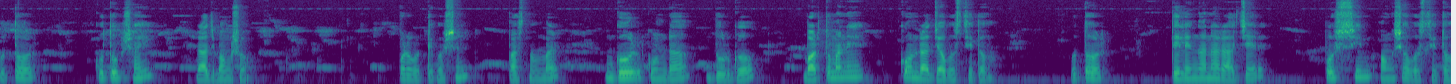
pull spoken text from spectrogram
উত্তর কুতুবশাহী রাজবংশ। পরবর্তী কোশ্চেন পাঁচ নম্বর গোলকুণ্ডা দুর্গ বর্তমানে কোন রাজ্যে অবস্থিত? উত্তর, তেলেঙ্গানা রাজ্যের পশ্চিম অংশে অবস্থিত।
